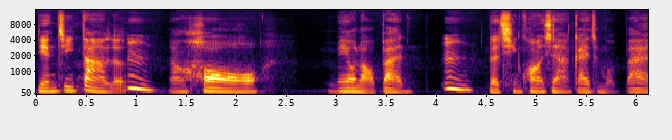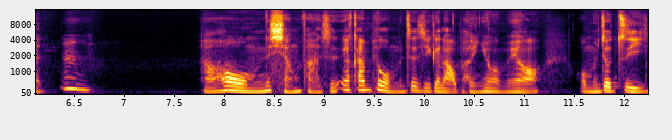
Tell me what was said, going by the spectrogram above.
年纪大了，嗯，然后没有老伴，嗯的情况下该怎么办？嗯，然后我们的想法是，要干脆我们这几个老朋友没有，我们就自己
